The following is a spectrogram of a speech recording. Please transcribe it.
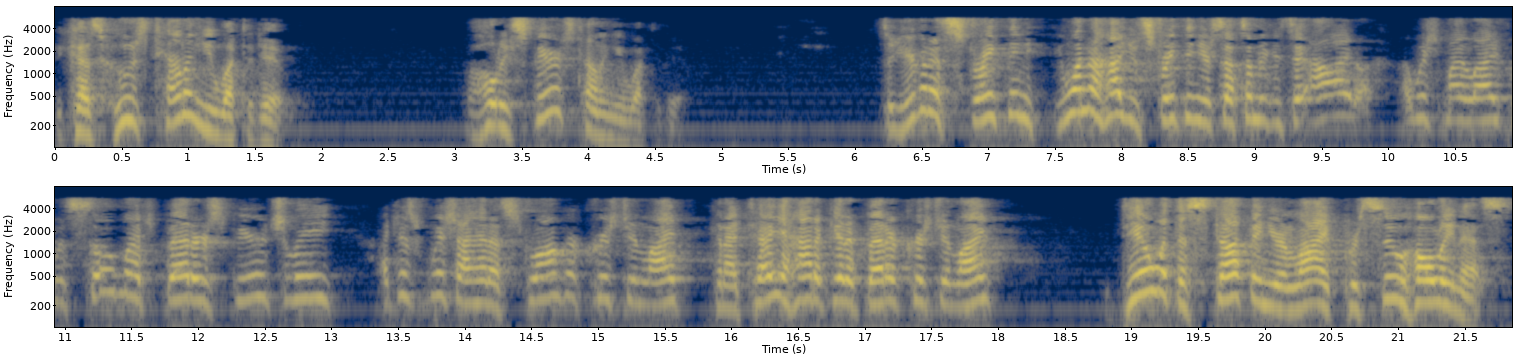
Because who's telling you what to do? The Holy Spirit's telling you what to do. So you're going to strengthen, you want to know how you strengthen yourself? Somebody can say, oh, I, I wish my life was so much better spiritually. I just wish I had a stronger Christian life. Can I tell you how to get a better Christian life? Deal with the stuff in your life. Pursue holiness.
